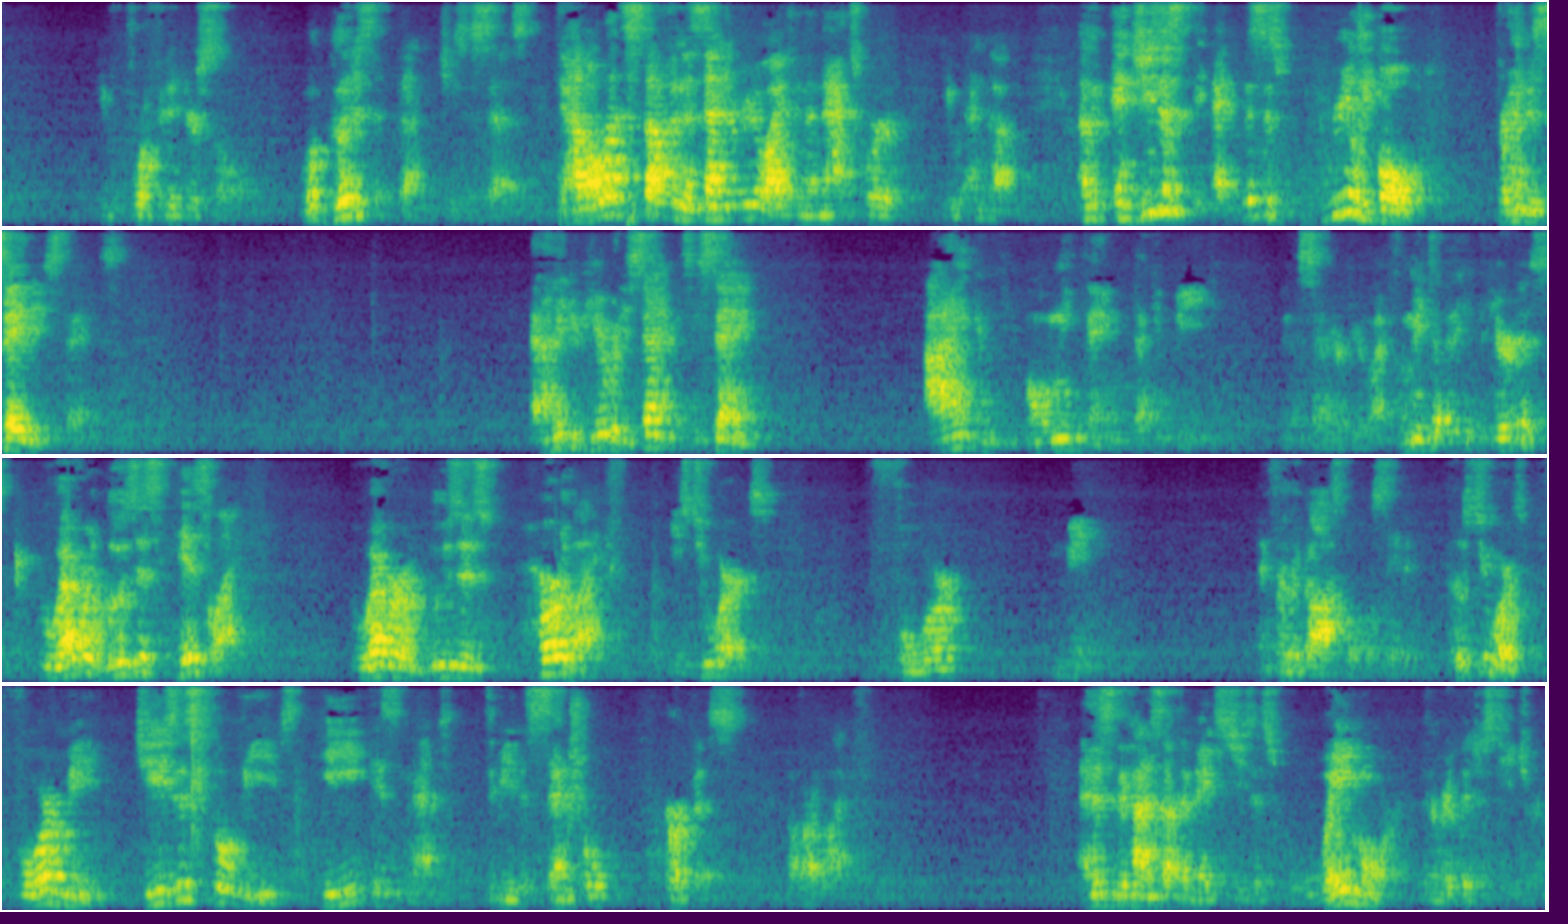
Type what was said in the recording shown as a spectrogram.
You've forfeited your soul. What good is it then, Jesus says, to have all that stuff in the center of your life, and then that's where you end up? Um, and Jesus, this is really bold for him to say these things. And I think you hear what he's saying. He's saying, I am the only thing that can be in the center of your life. Let me tell you, here it is. Whoever loses his life, whoever loses her life, these two words, for me. And for the gospel, we'll say that. Those two words, for me, Jesus believes he is meant to be the central purpose of our life. And this is the kind of stuff that makes Jesus way more than a religious teacher.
